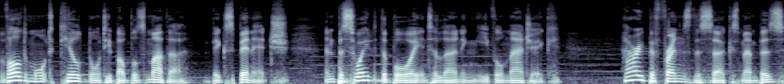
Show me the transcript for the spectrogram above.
Voldemort killed Naughty Bubble's mother, Big Spinach, and persuaded the boy into learning evil magic. Harry befriends the circus members,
